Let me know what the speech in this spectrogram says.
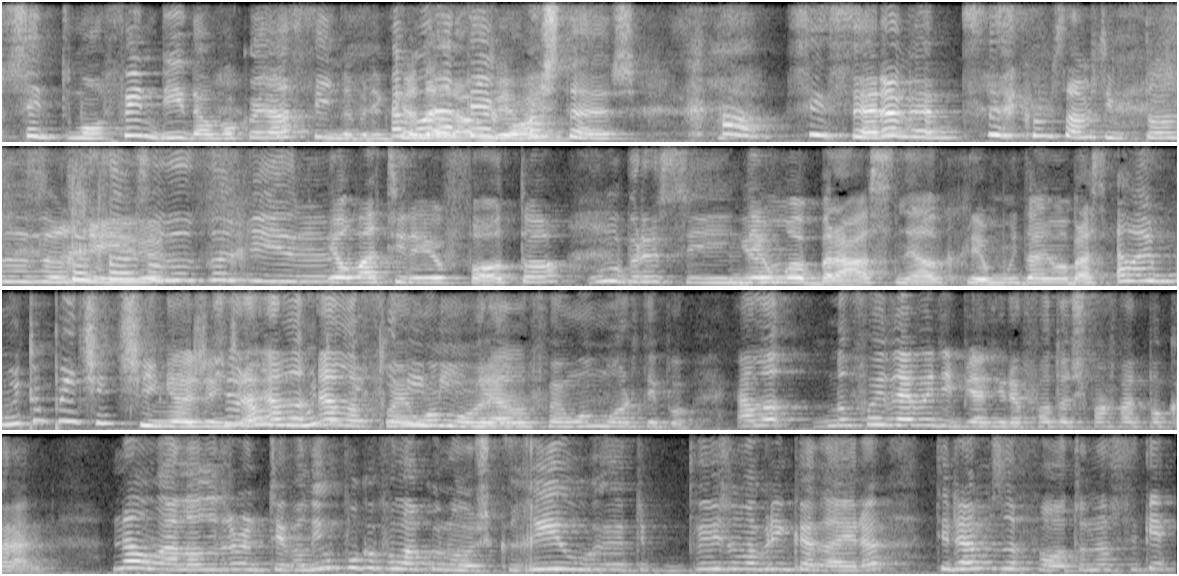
sinto-me ofendida, uma coisa assim. Na brincadeira, Agora até obviamente. gostas. Ah, sinceramente. Começámos, tipo, todas a Começámos rir. todas a rir. Eu lá tirei a foto, Um abracinho. dei um abraço nela, eu queria muito dar um abraço. Ela é muito pititinha, gente. Ela, é ela, ela foi um amor, ela foi um amor, tipo, ela não foi Débora tipo, já tira fotos para vai para o caralho. Não, ela literalmente esteve ali um pouco a falar connosco, riu, eh, tipo, fez uma brincadeira, tiramos a foto, não sei o quê.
